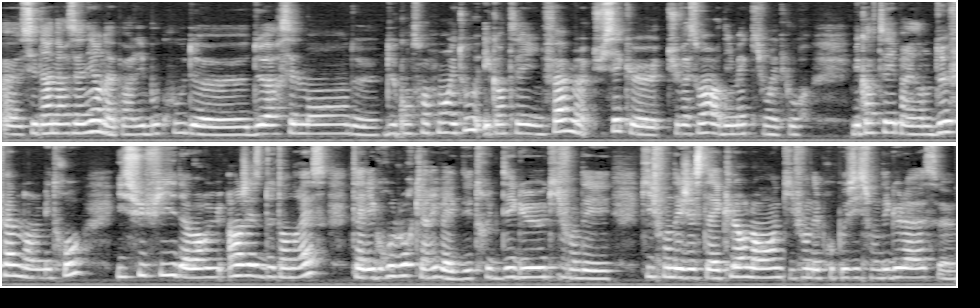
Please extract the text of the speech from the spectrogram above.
euh, ces dernières années, on a parlé beaucoup de, de harcèlement, de, de consentement et tout. Et quand t'es une femme, tu sais que tu vas souvent avoir des mecs qui vont être lourds. Mais quand t'es, par exemple, deux femmes dans le métro, il suffit d'avoir eu un geste de tendresse, t'as les gros lourds qui arrivent avec des trucs dégueux, qui font des, qui font des gestes avec leur langue, qui font des propositions dégueulasses. euh.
